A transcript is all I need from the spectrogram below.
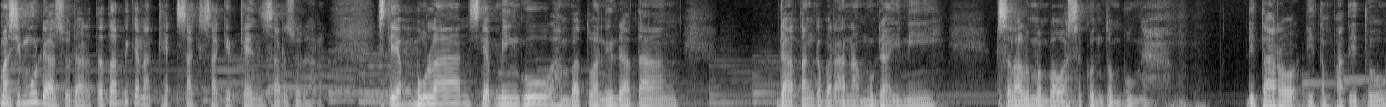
masih muda saudara, tetapi kena sakit, sakit cancer saudara. Setiap bulan, setiap minggu hamba Tuhan ini datang datang kepada anak muda ini selalu membawa sekuntum bunga. Ditaruh di tempat itu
